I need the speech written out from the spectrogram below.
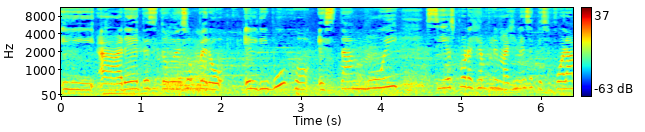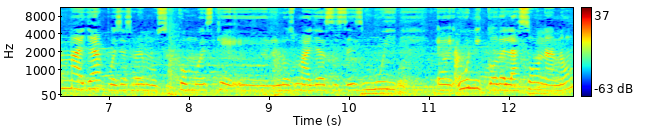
y aretes y todo eso, pero el dibujo está muy, si es por ejemplo, imagínense que si fuera maya, pues ya sabemos cómo es que eh, los mayas es, muy eh, único de la zona, ¿no?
